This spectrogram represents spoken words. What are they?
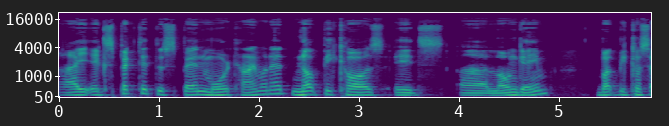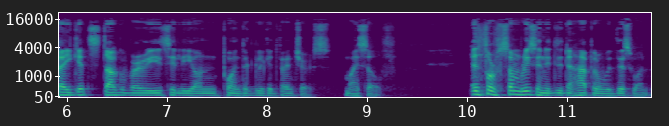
I expected to spend more time on it, not because it's a long game, but because I get stuck very easily on point and click adventures myself. And for some reason, it didn't happen with this one.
